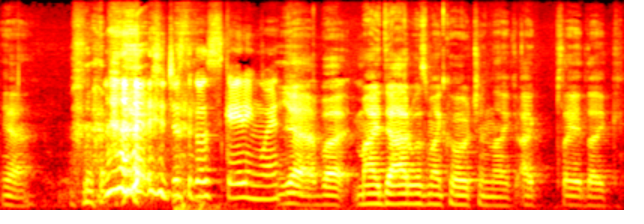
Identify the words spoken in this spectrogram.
Yeah. Just to go skating with. yeah, but my dad was my coach, and like I played like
